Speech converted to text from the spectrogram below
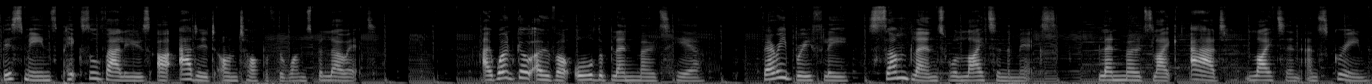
This means pixel values are added on top of the ones below it. I won't go over all the blend modes here. Very briefly, some blends will lighten the mix, blend modes like Add, Lighten and Screen.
